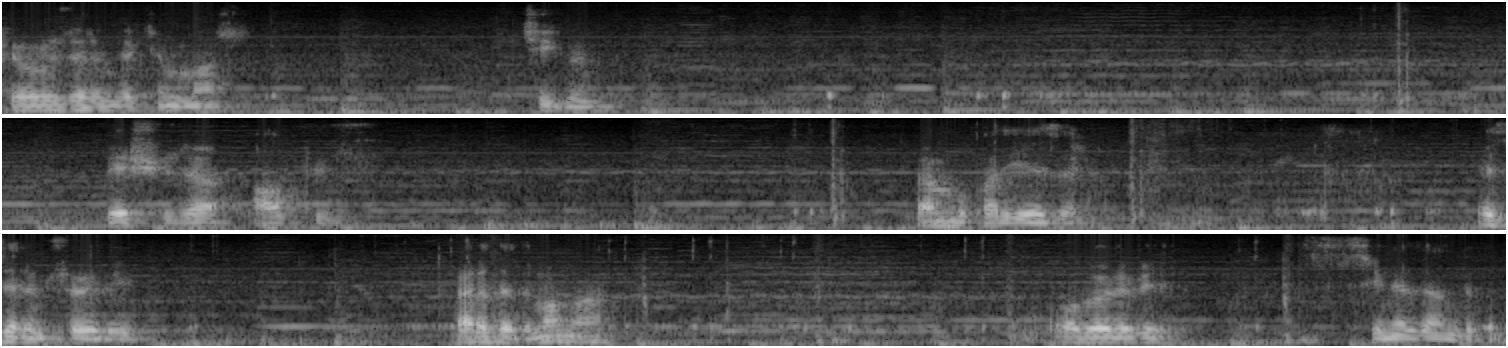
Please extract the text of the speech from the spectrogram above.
Başka yol üzerinde kim var? İki gün. Beş yüze altı yüz. Ben bu karıyı ezerim. Ezerim söyleyeyim. Karı dedim ama o böyle bir sinirden dedim.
